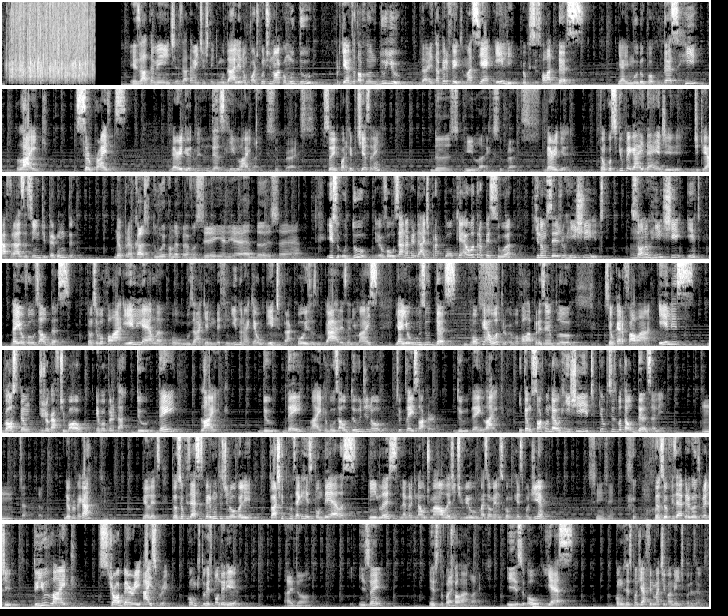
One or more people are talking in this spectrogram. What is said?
Exatamente, exatamente. A gente tem que mudar ali, não pode continuar como do, porque antes eu tava falando do you. Daí tá perfeito. Mas se é ele, eu preciso falar does. E aí muda um pouco. Does he like surprises? Very good, man. Does he like? Like surprise. Isso aí, pode repetir essa daí? Does he like surprise? Very good. Então conseguiu pegar a ideia de, de criar frases assim, de pergunta? Deu pra. No caso do é quando é pra você e ele é does é. Isso, o do eu vou usar na verdade para qualquer outra pessoa que não seja o he, she, it. Só no he, she, it, daí eu vou usar o does. Então se eu vou falar ele, ela ou usar aquele indefinido, né, que é o it para coisas, lugares, animais, e aí eu uso does. Qualquer outro, eu vou falar, por exemplo, se eu quero falar eles gostam de jogar futebol, eu vou perguntar do they like? Do they like? Eu vou usar o do de novo to play soccer. Do they like? Então só quando é o he, she, it que eu preciso botar o does ali. Hum, tá, tá. Deu pra pegar? Sim. Beleza. Então se eu fizer essas perguntas de novo ali, tu acha que tu consegue responder elas em inglês? Lembra que na última aula a gente viu mais ou menos como que respondia? Sim, sim. Então se eu fizer a pergunta pra ti, do you like strawberry ice cream? Como que tu responderia? I don't. Isso aí. Isso, tu pode I falar. Don't like. Isso, ou yes. Como que responde afirmativamente, por exemplo?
